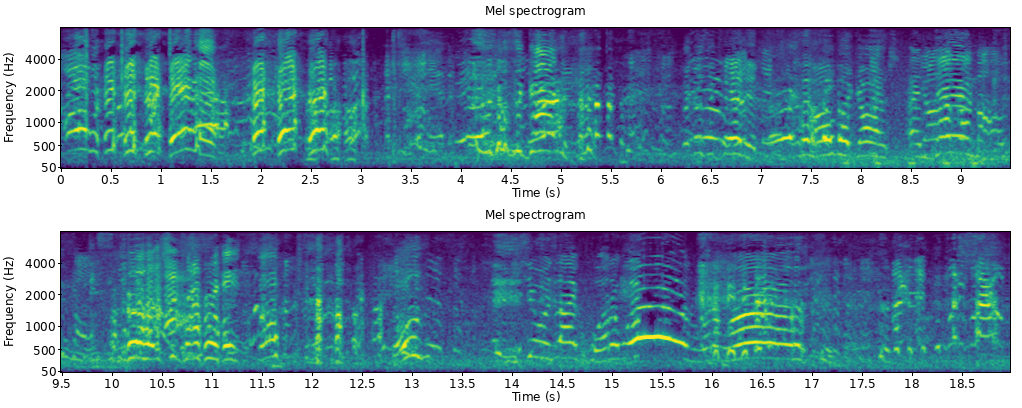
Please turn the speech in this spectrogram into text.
Oh, There goes the gun! There goes the cannon! Oh my gosh! And Y'all brought then my own sauce. she brought her whole stuff! Those- she was like, "What a world! What a world!" What a world.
